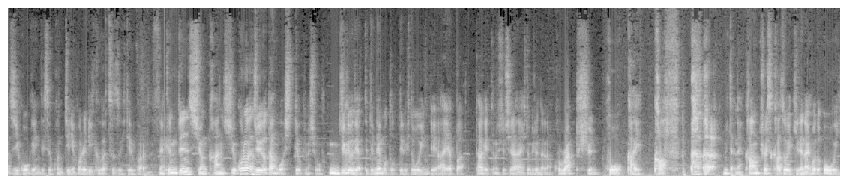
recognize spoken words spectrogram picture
じ語源ですよ。continue これ陸が続いてるからですね。convention 監修。これは重要単語を知っておきましょう。授業でやっててメモ取ってる人多いんで、あ、やっぱターゲットの人知らない人もいるんだな。corruption、崩壊、cough みたいなね。カウントレス数えきれないほど多い。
